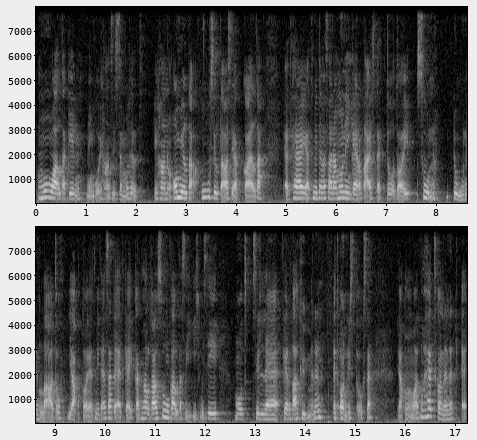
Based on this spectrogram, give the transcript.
muualtakin, niin kuin ihan siis semmoisilta ihan omilta uusilta asiakkailta, että hei, että miten me saadaan moninkertaistettua toi sun duunin laatu ja toi, että miten sä teet keikkaa. Me halutaan sun kaltaisia ihmisiä, mutta sille kertaa kymmenen, että onnistuuko se. Ja mä vaan, no hetkonen, että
